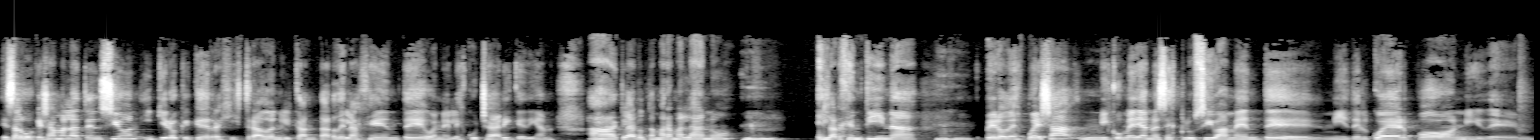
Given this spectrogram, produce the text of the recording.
es algo que llama la atención y quiero que quede registrado en el cantar de la gente o en el escuchar y que digan, ah, claro, Tamara Malano es la Argentina, pero después ya mi comedia no es exclusivamente ni del cuerpo, ni de...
